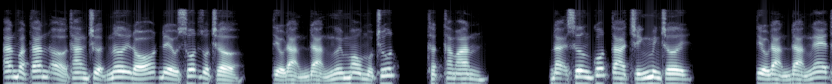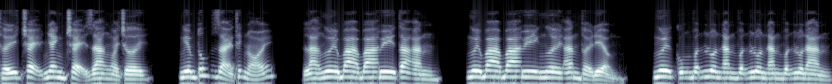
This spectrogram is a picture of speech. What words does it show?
Ăn vặt tan ở thang trượt nơi đó đều sốt ruột chờ, tiểu đản đản ngươi mau một chút, thật tham ăn. Đại xương cốt ta chính mình chơi. Tiểu đản đản nghe thấy chạy nhanh chạy ra ngoài chơi, nghiêm túc giải thích nói, là ngươi ba ba huy ta ăn, ngươi ba ba huy ngươi ăn thời điểm, ngươi cũng vẫn luôn ăn vẫn luôn ăn vẫn luôn ăn.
